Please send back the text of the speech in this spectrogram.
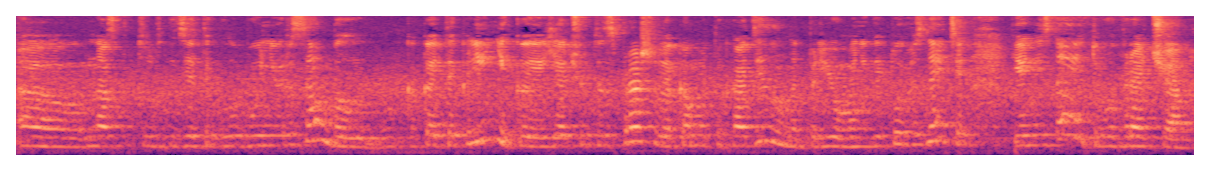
э, у нас тут где-то голубой универсам был, какая-то клиника, и я что-то спрашиваю, я кому-то ходила на прием, они говорят, вы знаете, я не знаю этого врача,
